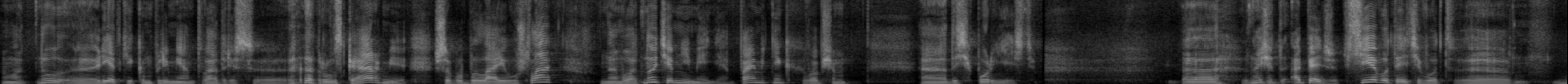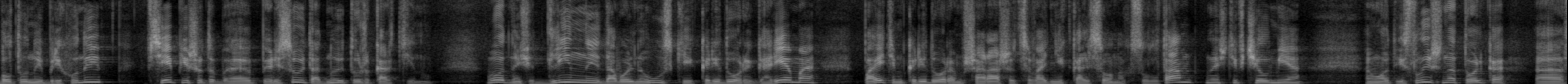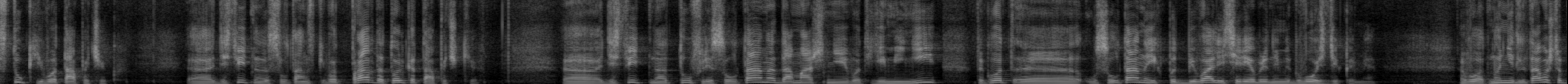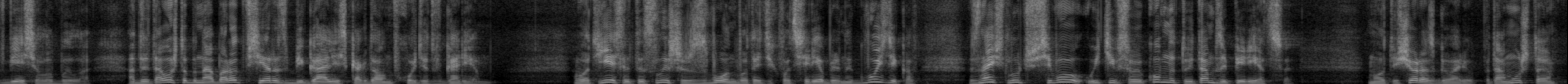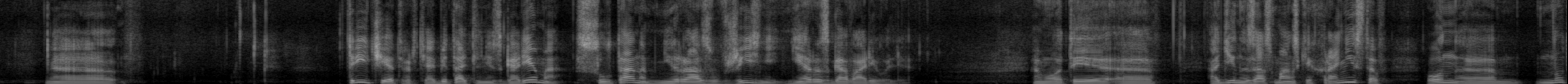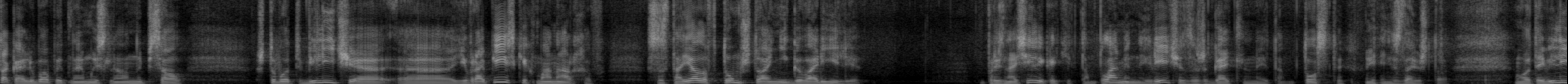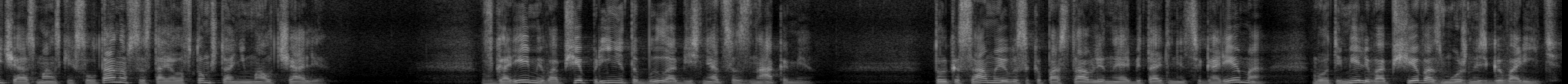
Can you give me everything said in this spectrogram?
Вот. Ну, э, редкий комплимент в адрес э, русской армии, чтобы была и ушла, ну, вот. но тем не менее, памятник, в общем, э, до сих пор есть. Значит, опять же, все вот эти вот болтуны-брехуны, все пишут, рисуют одну и ту же картину. Вот, значит, длинные, довольно узкие коридоры гарема, по этим коридорам шарашится в одних кальсонах султан, значит, и в челме. Вот, и слышно только э, стук его тапочек. Э, действительно, султанский... Вот правда, только тапочки. Э, действительно, туфли султана домашние, вот емени. Так вот, э, у султана их подбивали серебряными гвоздиками. Вот. Но не для того, чтобы весело было, а для того, чтобы, наоборот, все разбегались, когда он входит в гарем. Вот, если ты слышишь звон вот этих вот серебряных гвоздиков, значит, лучше всего уйти в свою комнату и там запереться. Вот, еще раз говорю, потому что э, три четверти обитательниц гарема с султаном ни разу в жизни не разговаривали. Вот, и э, один из османских хронистов, он, э, ну, такая любопытная мысль, он написал – что вот величие э, европейских монархов состояло в том, что они говорили. Произносили какие-то там пламенные речи, зажигательные там тосты, я не знаю что. Вот. А величие османских султанов состояло в том, что они молчали. В гареме вообще принято было объясняться знаками. Только самые высокопоставленные обитательницы гарема вот, имели вообще возможность говорить.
